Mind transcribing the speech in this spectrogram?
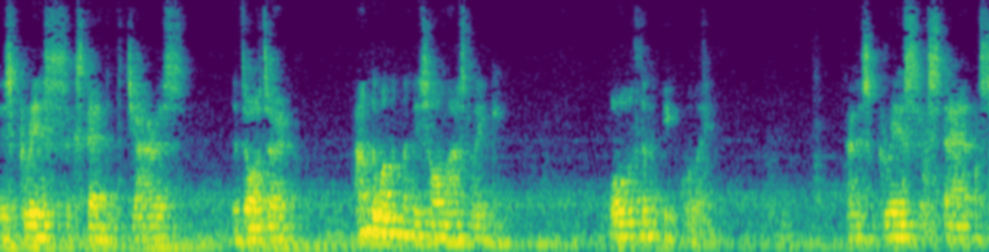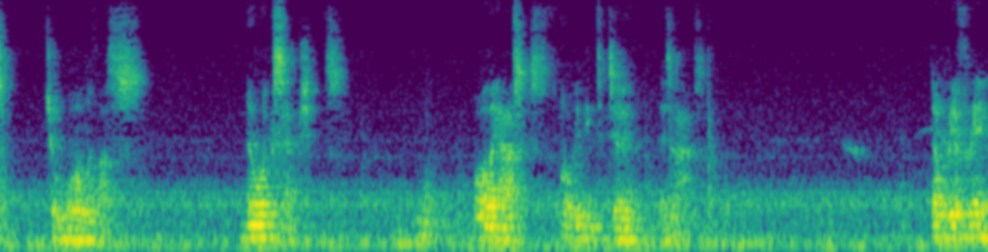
His grace extended to Jairus, the daughter, and the woman that we saw last week. All of them equally. And His grace extends to all of us. No exceptions. All He asks, all we need to do is ask. Don't be afraid.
